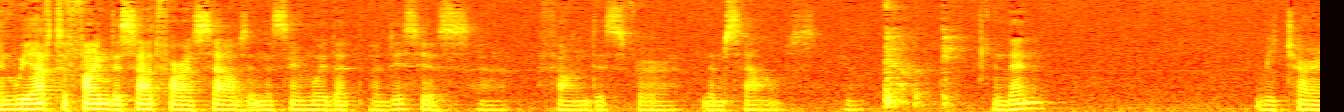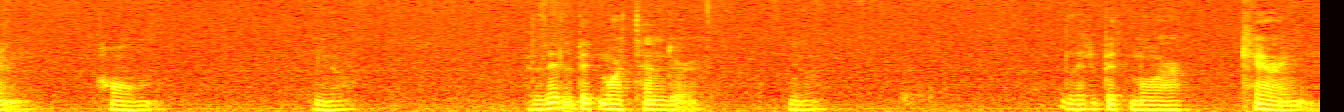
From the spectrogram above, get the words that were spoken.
And we have to find this out for ourselves in the same way that Odysseus uh, found this for themselves. You know. And then return home, you know a little bit more tender, you know, a little bit more caring.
